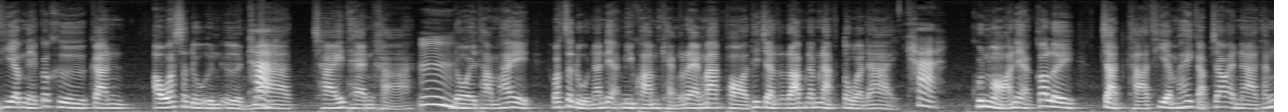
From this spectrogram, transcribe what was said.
เทียมเนี่ยก็คือการเอาวัสดุอื่นๆค่ะมาใช้แทนขาอืมโดยทำให้วัสดุนั้นเนี่ยมีความแข็งแรงมากพอที่จะรับน้ำหนักตัวได้ค่ะ คุณหมอเนี่ยก็เลย จัดขาเทียมให้กับเจ้าแอนนาทั้ง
